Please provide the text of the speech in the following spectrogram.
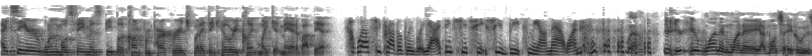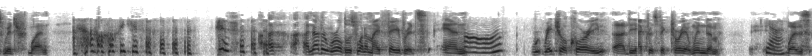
I'd say you're one of the most famous people to come from Park Ridge, but I think Hillary Clinton might get mad about that. Well, she probably would. Yeah, I think she she she beats me on that one. well, you're you're one and one A. I won't say who's which one. Oh yeah. Another World was one of my favorites, and Aww. Rachel Cory, uh, the actress Victoria Wyndham, yeah. was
